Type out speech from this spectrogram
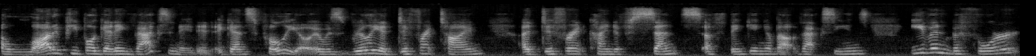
a lot of people getting vaccinated against polio. It was really a different time, a different kind of sense of thinking about vaccines. Even before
